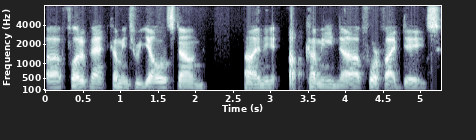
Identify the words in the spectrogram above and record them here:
uh, flood event coming through Yellowstone uh, in the upcoming uh, four or five days.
